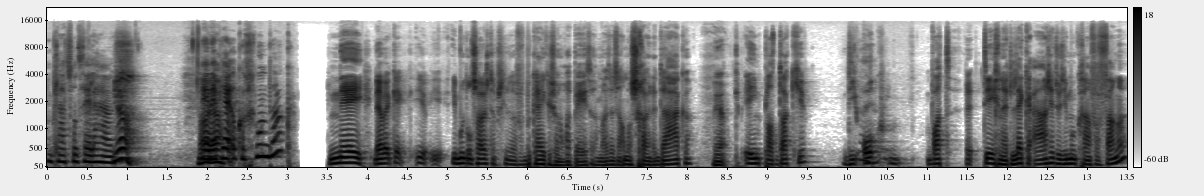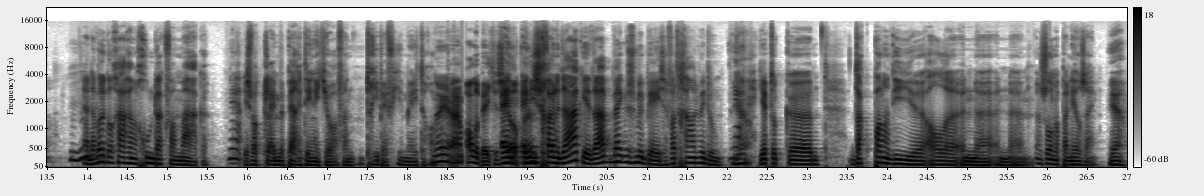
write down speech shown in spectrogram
In plaats van het hele huis. Nou en ja. heb jij ook een groen dak? Nee, nee maar kijk, je, je- moet ons huis dan misschien even bekijken zo nog wat beter. Maar het zijn allemaal schuine daken. Ja. Ik heb één plat dakje, die Oh ja. ook wat eh, tegen het lekken aan zit. Dus die moet ik gaan vervangen. Mhm. En daar wil ik wel graag een groen dak van maken. Ja. Is wel een klein beperkt dingetje hoor, van 3 bij 4 meter. Hoor. Nou ja, alle beetjes en, helpen. en die schuine daken, ja, daar ben ik dus mee bezig. Wat gaan we ermee doen? Ja. ja. Je hebt ook eh, dakpannen die eh, al eh, een, eh, een, een zonnepaneel zijn. Ja.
